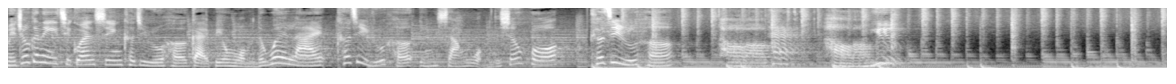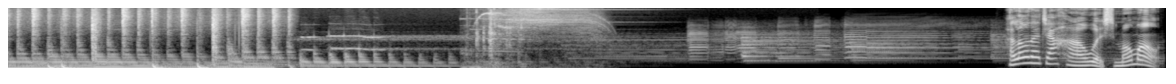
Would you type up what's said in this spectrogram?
每周跟你一起关心科技如何改变我们的未来，科技如何影响我们的生活，科技如何好 tech 好 you。Hello，大家好，我是 Momo。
